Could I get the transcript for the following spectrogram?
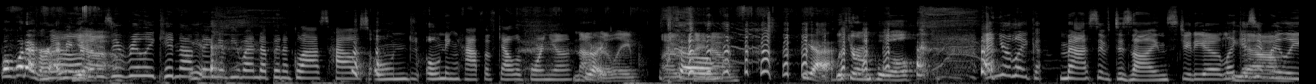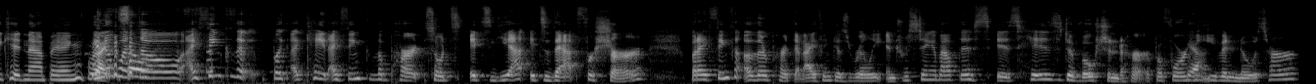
But whatever. I mean, Yeah. but is it really kidnapping if you end up in a glass house owned owning half of California? Not Right. really. I would So- say no. yeah. With your own pool. and you're like massive design studio. Like, is it really kidnapping? Right. You know what So- though? I think that like uh, Kate, I think the part so it's it's yeah, it's that for sure. But I think the other part that I think is really interesting about this is his devotion to her before Yeah. he even knows her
